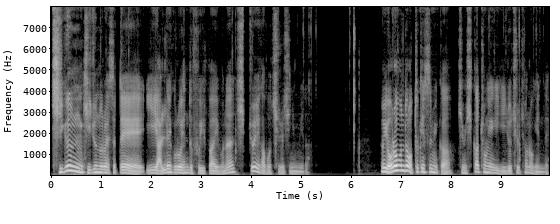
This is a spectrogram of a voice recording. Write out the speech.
지금 기준으로 했을 때 이 알레그로 핸드 V5는 10조의 값어치를 지닙니다. 여러분들 어떻게 했습니까? 지금 시가총액이 2조 7천억인데.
